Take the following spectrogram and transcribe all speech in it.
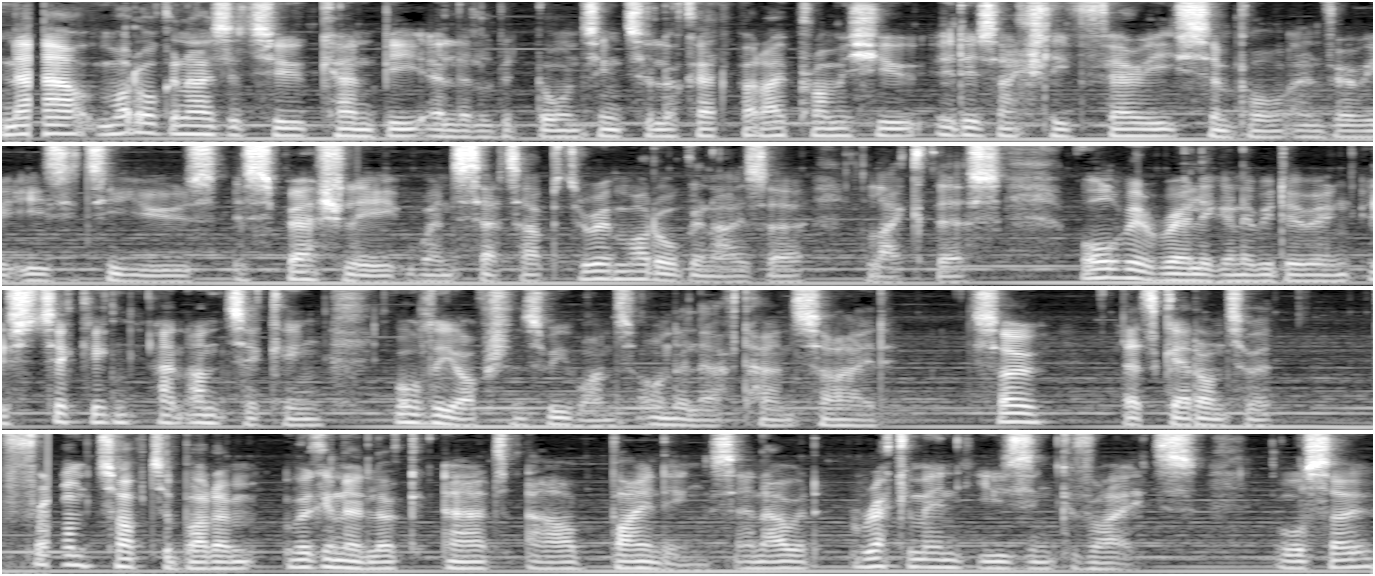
Now, Mod Organizer 2 can be a little bit daunting to look at, but I promise you it is actually very simple and very easy to use, especially when set up through a mod organizer like this. All we're really going to be doing is ticking and unticking all the options we want on the left hand side. So let's get onto it. From top to bottom, we're going to look at our bindings and I would recommend using Kvytes. Also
